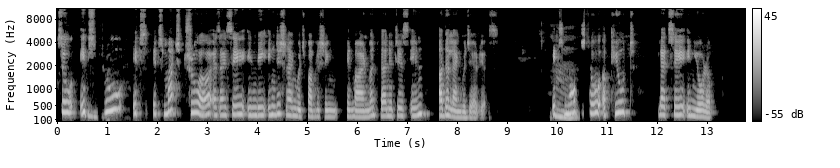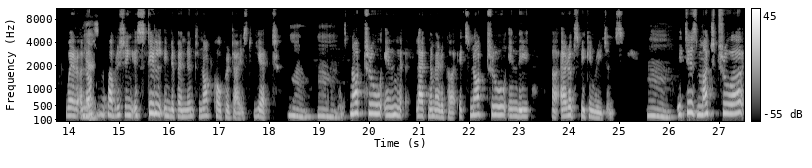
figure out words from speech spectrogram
So it's true. It's it's much truer, as I say, in the English language publishing environment than it is in other language areas. It's Hmm. not so acute, let's say, in Europe, where a lot Yes. of the publishing is still independent, not corporatized yet. Hmm. It's not true in Latin America. It's not true in the uh, Arab-speaking regions. Hmm. It is much truer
